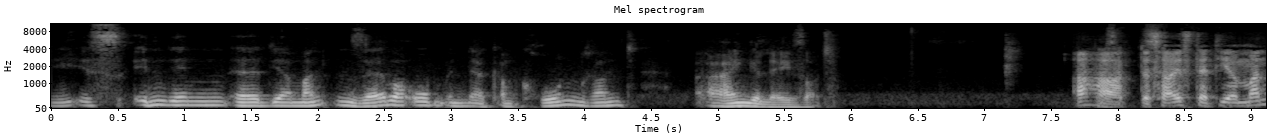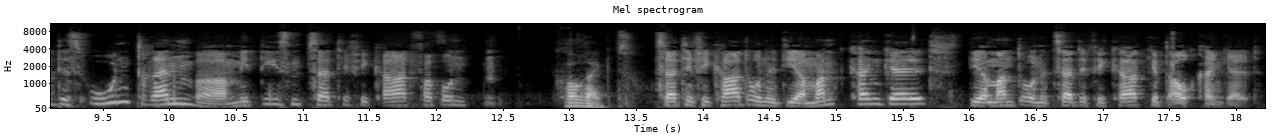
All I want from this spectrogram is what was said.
die ist in den äh, Diamanten selber oben in der, am Kronenrand eingelasert. Aha, das heißt, der Diamant ist untrennbar mit diesem Zertifikat verbunden. Korrekt. Zertifikat ohne Diamant kein Geld, Diamant ohne Zertifikat gibt auch kein Geld.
